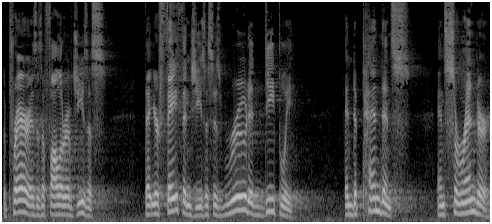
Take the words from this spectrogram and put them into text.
The prayer is, as a follower of Jesus, that your faith in Jesus is rooted deeply in dependence and surrender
